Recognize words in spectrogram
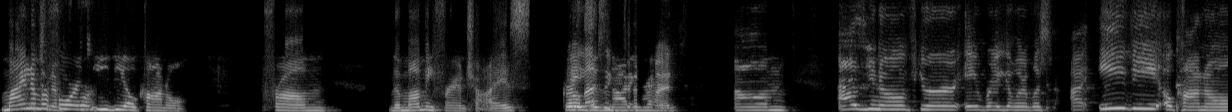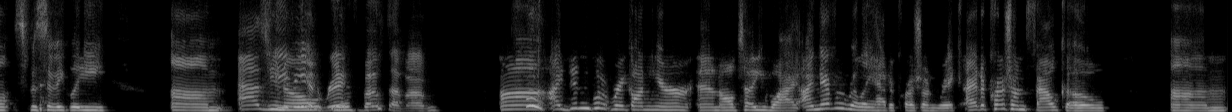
my number four, is Evie O'Connell from the Mummy franchise. Girl, Pages that's a good one. Um, as you know, if you're a regular listener, uh, Evie O'Connell specifically. Um, as you Evie know, and Rick, if- both of them. uh, I didn't put Rick on here, and I'll tell you why. I never really had a crush on Rick. I had a crush on Falco. Um,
